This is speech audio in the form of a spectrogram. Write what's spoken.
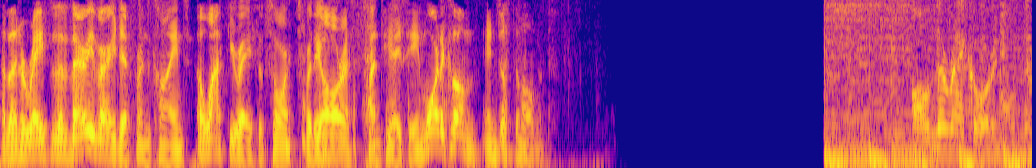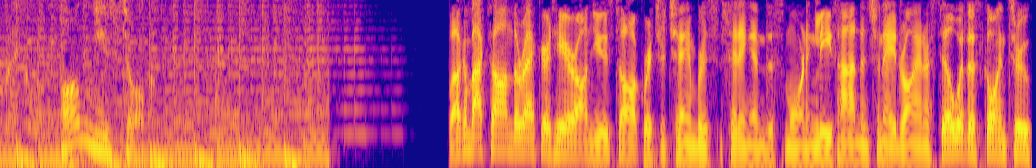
about a race of a very, very different kind, a wacky race of sorts for the Áras 2018. More to come in just a moment. On the record on Newstalk. Welcome back to On the Record here on Newstalk. Richard Chambers sitting in this morning. Lise Hand and Sinead Ryan are still with us going through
